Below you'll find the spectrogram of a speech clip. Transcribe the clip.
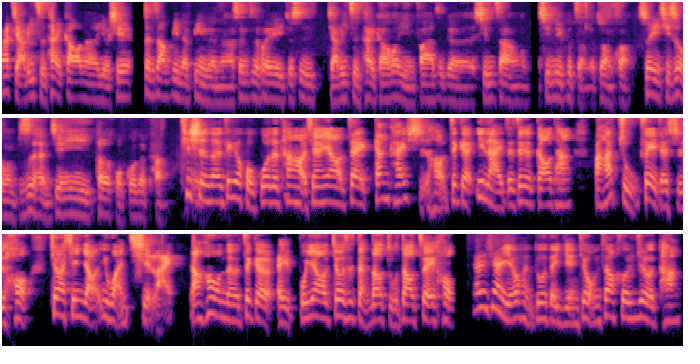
那钾离子太高呢，有些肾脏病的病人呢，甚至会就是钾离子太高会引发这个心脏心律不整的状况。所以其实我们不是很建议喝火锅的汤。其实呢，这个火锅的汤好像要在刚开始哈，这个一来的这个高汤把它煮沸的时候，就要先舀一碗起来，然后呢，这个诶不要就是等到煮到最后。但是现在也有很多的研究，我们知道喝热汤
